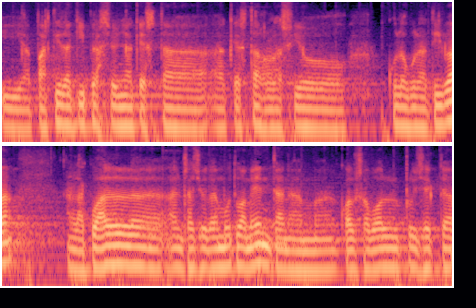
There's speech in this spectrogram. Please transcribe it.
I a partir d'aquí pressionar aquesta, aquesta relació col·laborativa en la qual eh, ens ajudem mútuament tant amb qualsevol projecte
